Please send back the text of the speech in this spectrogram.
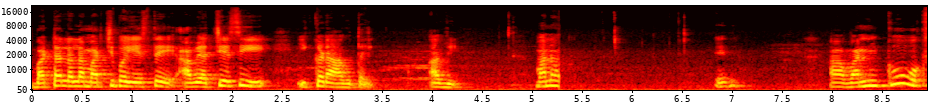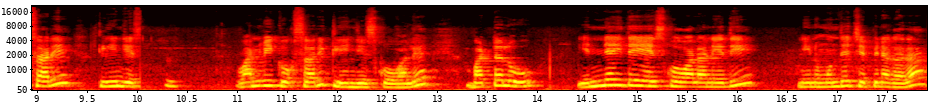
బట్టలల్లా మర్చిపోయి వేస్తే అవి వచ్చేసి ఇక్కడ ఆగుతాయి. అవి. మనం ఏది? ఆ వన్కు ఒకసారి క్లీన్ చేసి వన్ వీక్ ఒకసారి క్లీన్ చేసుకోవాలి. బట్టలు ఎన్ని అయితే వేసుకోవాలనేది నేను ముందే చెప్పిన కదా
